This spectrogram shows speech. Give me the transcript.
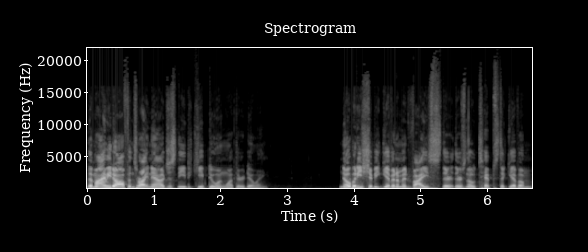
The Miami Dolphins right now just need to keep doing what they're doing. Nobody should be giving them advice. There, there's no tips to give them.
